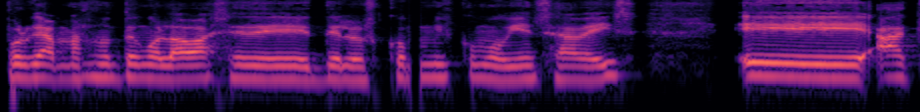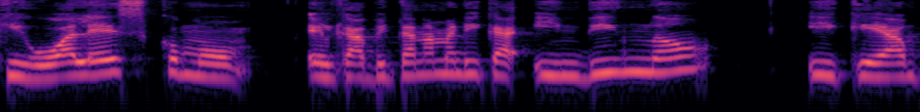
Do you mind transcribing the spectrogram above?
porque además no tengo la base de, los cómics, como bien sabéis, eh, a que igual es como el Capitán América indigno y que han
